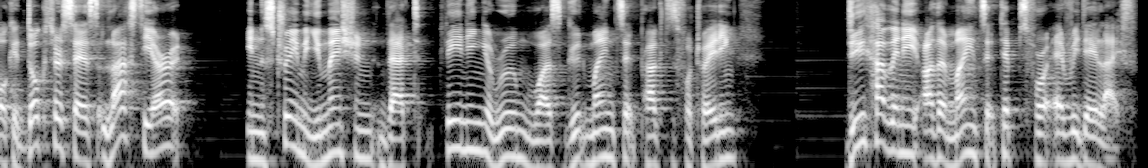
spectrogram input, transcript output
Okay, doctor says, last year in stream you mentioned that cleaning a room was good mindset practice for trading. Do you have any other mindset tips for everyday life?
